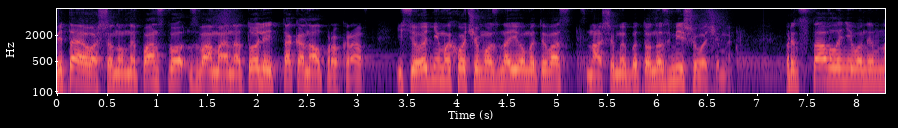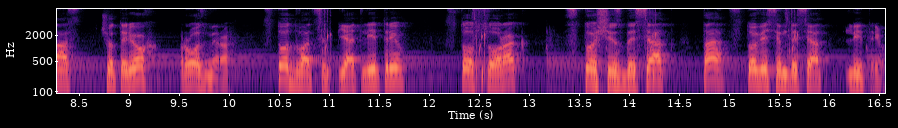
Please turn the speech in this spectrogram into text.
Вітаю вас, шановне панство! З вами Анатолій та канал ProCraft. І сьогодні ми хочемо ознайомити вас з нашими бетонозмішувачами. Представлені вони в нас в чотирьох розмірах: 125 літрів, 140, 160 та 180 літрів.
